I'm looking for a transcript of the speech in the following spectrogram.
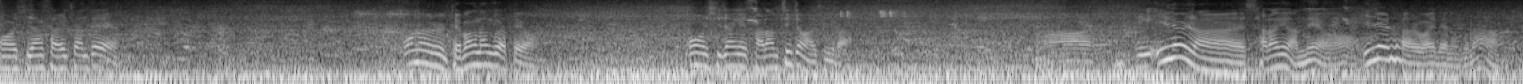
오늘 시장 4일차인데 오늘 대박 난 것 같아요. 오늘 시장에 사람 진짜 많습니다. 아 이게 일요일날 사람이 많네요. 일요일날 와야 되는구나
